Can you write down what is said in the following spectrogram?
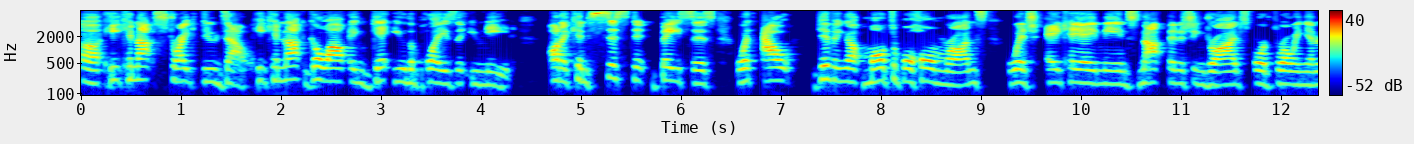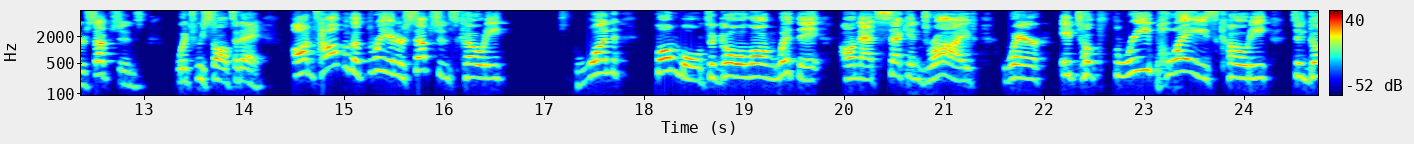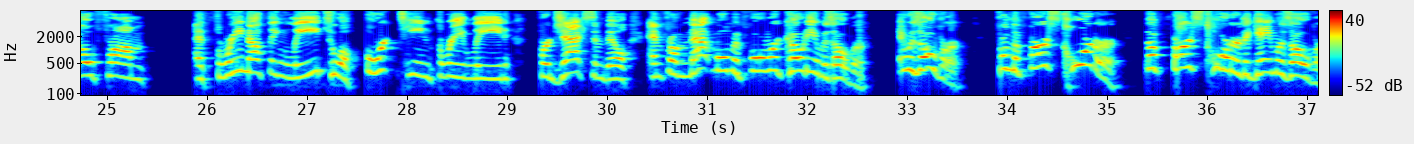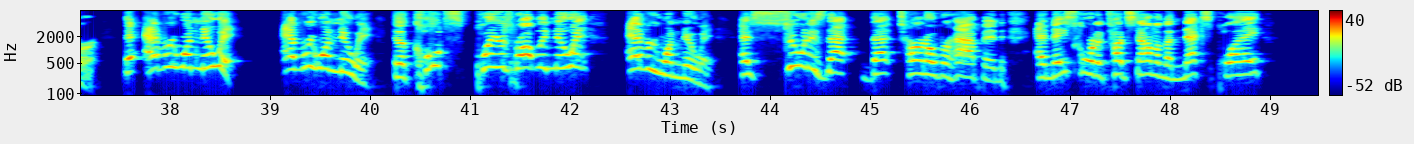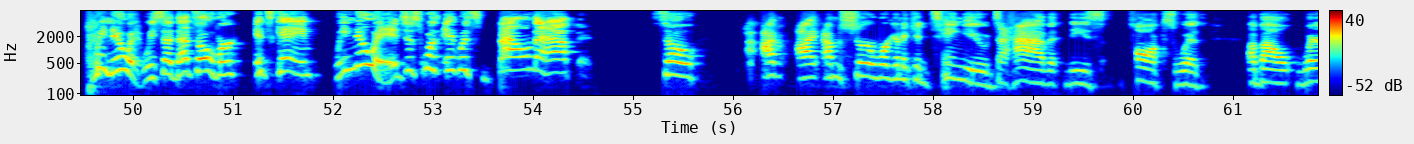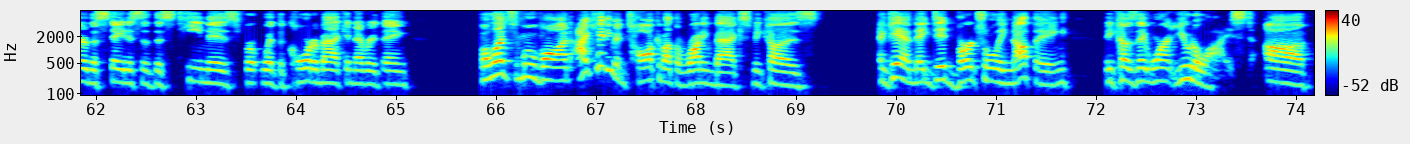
uh, he cannot strike dudes out. He cannot go out and get you the plays that you need on a consistent basis without giving up multiple home runs, which AKA means not finishing drives or throwing interceptions, which we saw today. On top of the three interceptions, Cody, one fumble to go along with it on that second drive where it took three plays, Cody, to go from a 3 nothing lead to a 14 3 lead for Jacksonville. And from that moment forward, Cody, it was over. It was over. From the first quarter, the first quarter, the game was over. That everyone knew it. Everyone knew it. The Colts players probably knew it. Everyone knew it. As soon as that that turnover happened and they scored a touchdown on the next play, we knew it. We said that's over. It's game. We knew it. It just was it was bound to happen. So I'm I, am i am sure we're going to continue to have these talks with about where the status of this team is for with the quarterback and everything. But let's move on. I can't even talk about the running backs because again, they did virtually nothing because they weren't utilized. Uh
